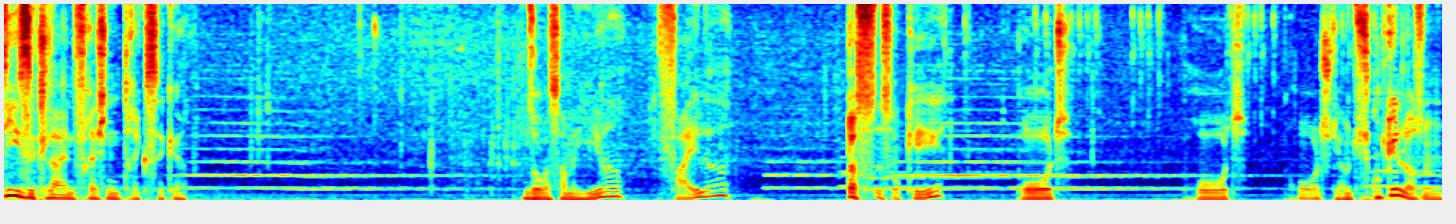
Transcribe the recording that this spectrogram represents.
Diese kleinen frechen Drecksäcke. So, was haben wir hier? Pfeile. Das ist okay. Brot. Brot. Brot. Die haben es gut gehen lassen.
